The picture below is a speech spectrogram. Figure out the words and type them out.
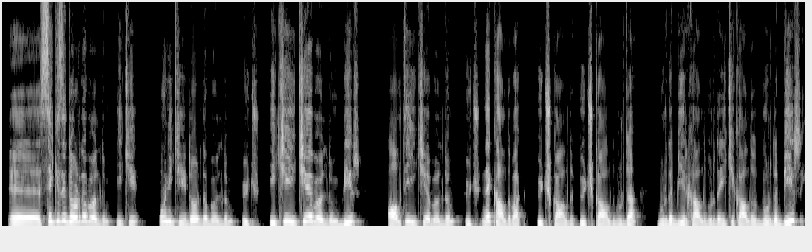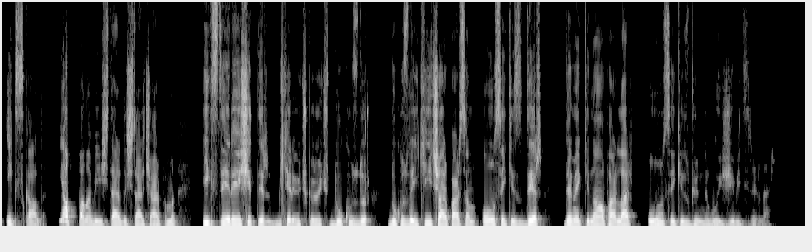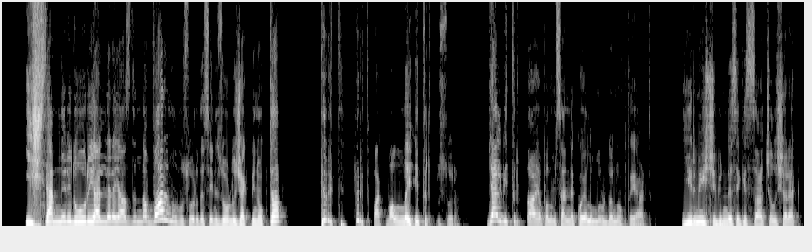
Ee, 8'i 4'e böldüm 2. 12'yi 4'e böldüm 3. 2'yi 2'ye böldüm 1. 6'yı 2'ye böldüm 3. Ne kaldı bak? 3 kaldı. 3 kaldı burada. Burada 1 kaldı. Burada 2 kaldı. Burada 1 x kaldı. Yap bana bir içler dışlar çarpımı. X değeri eşittir. Bir kere 3 kere 3 9'dur. 9 ile 2'yi çarparsam 18'dir. Demek ki ne yaparlar? 18 günde bu işi bitirirler. İşlemleri doğru yerlere yazdığında var mı bu soruda seni zorlayacak bir nokta? Tırt tırt bak vallahi tırt bu soru. Gel bir tırt daha yapalım seninle koyalım burada noktayı artık. 20 işçi günde 8 saat çalışarak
